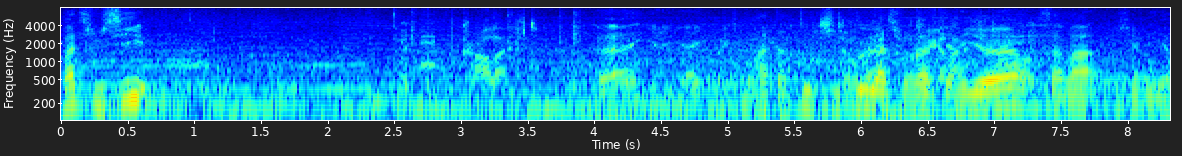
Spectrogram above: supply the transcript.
Pas de souci. Aïe, aïe, aïe. je me rate un tout petit peu là sur l'intérieur. Ça va, j'ai rien.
